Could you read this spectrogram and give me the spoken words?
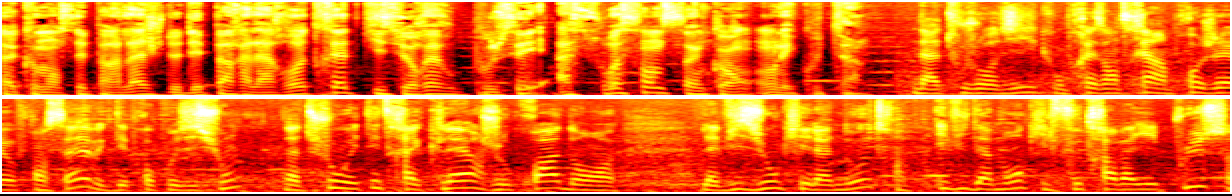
À commencer par l'âge de départ à la retraite qui serait repoussé à 65 ans. On l'écoute. On a toujours dit qu'on présenterait un projet aux Français avec des propositions. On a toujours été très clair, je crois, dans la vision qui est la nôtre. Évidemment qu'il faut travailler plus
